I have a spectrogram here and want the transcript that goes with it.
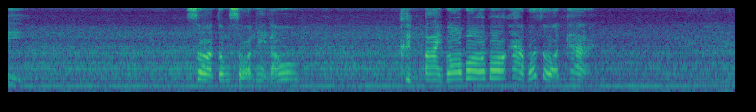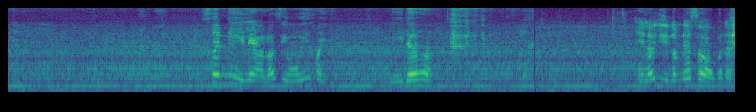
ยสอนต้องสอนให้เราขึ้นป้ายบอบอบอค่ะบอสอนค่ะขึ้นหนีแล้วแล้วสิอุ้ยข่อยหนีเด้อให้เรายืนน้ำเนื้อสอบนะ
